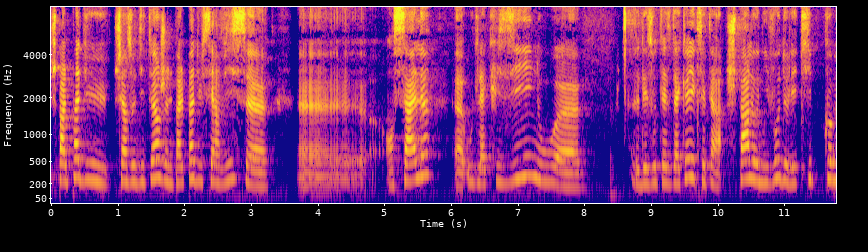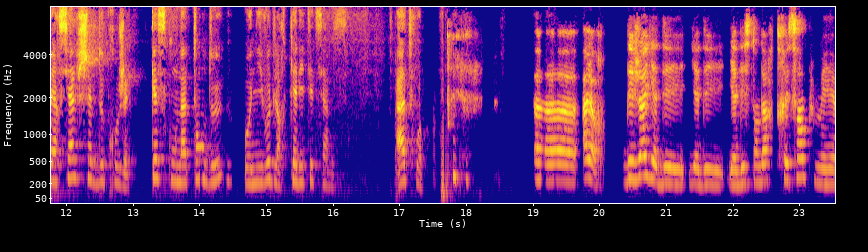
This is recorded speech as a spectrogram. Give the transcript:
je parle pas du, chers auditeurs, je ne parle pas du service. Euh, en salle euh, ou de la cuisine ou euh, des hôtesses d'accueil, etc. Je parle au niveau de l'équipe commerciale chef de projet. Qu'est-ce qu'on attend d'eux au niveau de leur qualité de service? À toi. euh, alors, déjà, il y, a des, il, y a des, il y a des standards très simples, mais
